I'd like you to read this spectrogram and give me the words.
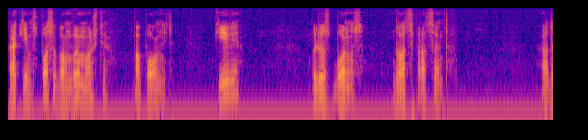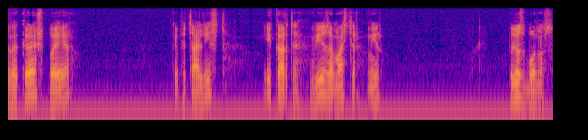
каким способом вы можете пополнить Киви плюс бонус 20%. ADV Cash, PR, Капиталист и карты Visa, Master, Мир плюс бонус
